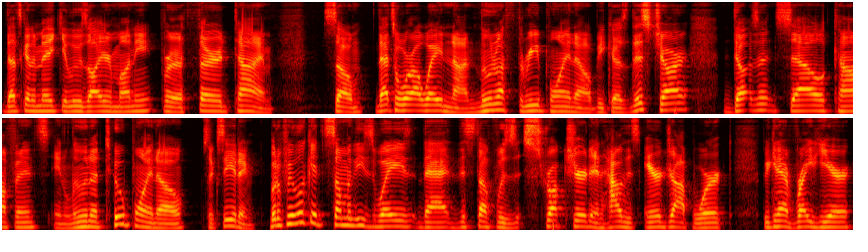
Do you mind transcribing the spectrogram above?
that's going to make you lose all your money for a third time. So that's what we're all waiting on Luna 3.0 because this chart doesn't sell confidence in Luna 2.0 succeeding. But if we look at some of these ways that this stuff was structured and how this airdrop worked, we can have right here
